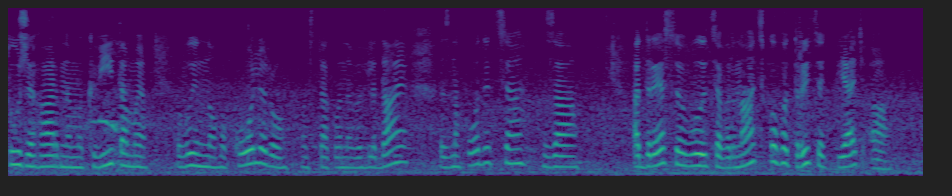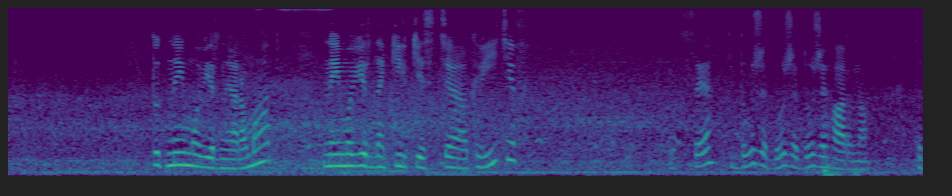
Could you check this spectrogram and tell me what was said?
дуже гарними квітами винного кольору. Ось так вона виглядає. Знаходиться за адресою вулиця Вернацького, 35А. Тут неймовірний аромат, неймовірна кількість е, квітів. І це дуже-дуже дуже гарно. Тут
